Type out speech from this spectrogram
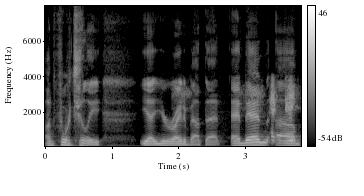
unfortunately, yeah, you're right about that. And then, um, hey,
